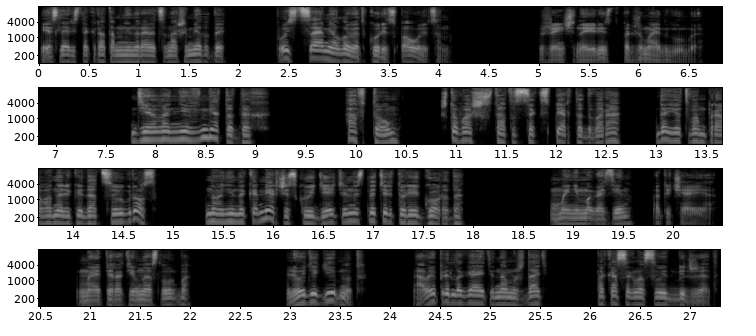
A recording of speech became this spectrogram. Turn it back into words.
Если аристократам не нравятся наши методы, пусть сами ловят куриц по улицам. Женщина-юрист поджимает губы. «Дело не в методах, а в том, что ваш статус эксперта двора дает вам право на ликвидацию угроз, но не на коммерческую деятельность на территории города». «Мы не магазин», — отвечаю я. «Мы оперативная служба. Люди гибнут, а вы предлагаете нам ждать, пока согласует бюджет.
